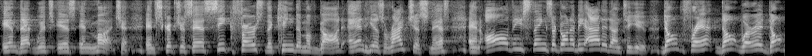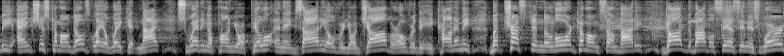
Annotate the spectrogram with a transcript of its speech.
in that which is in much. And scripture says, Seek first the kingdom of God and his righteousness, and all these things are going to be added unto you. Don't fret, don't worry, don't be anxious. Come on, don't lay awake at night sweating upon your pillow and anxiety over your job or over the economy, but trust in the Lord. Come on, somebody. God, the Bible says in His Word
